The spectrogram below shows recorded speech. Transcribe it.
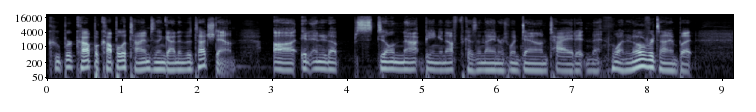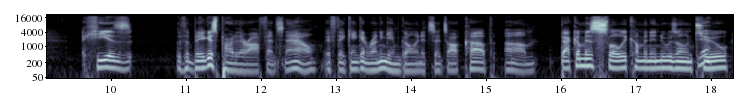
Cooper Kupp a couple of times and then got into the touchdown. Uh, it ended up still not being enough because the Niners went down, tied it, and then won in overtime. But he is the biggest part of their offense now. If they can't get running game going, it's it's all Kupp. Um, Beckham is slowly coming into his own Yeah.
